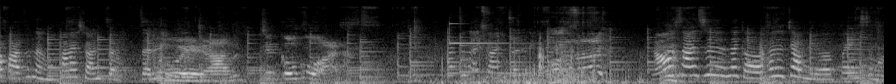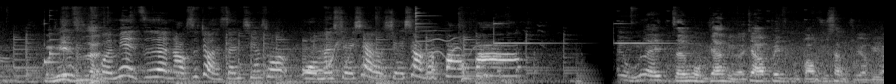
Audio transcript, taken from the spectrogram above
爸爸真的很怕，他喜欢整整理。对呀，先勾过来。他真的很喜欢整理。然后上次那个，他就叫女儿背什么？鬼灭之刃。鬼灭之刃，老师就很生气，他说我们学校有学校的包包。哎，我们来整我们家女儿，叫她背这个包去上学，要不要？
